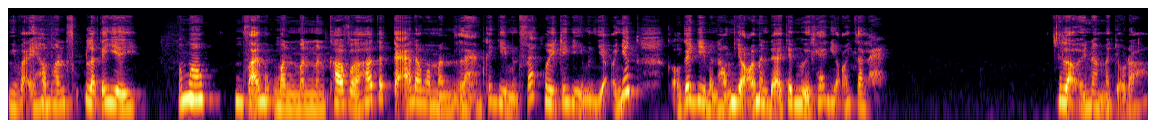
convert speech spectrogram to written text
Như vậy không hạnh phúc là cái gì đúng không? Không phải một mình mình mình cover hết tất cả đâu mà mình làm cái gì mình phát huy, cái gì mình giỏi nhất. Còn cái gì mình không giỏi mình để cho người khác giỏi, người ta làm. Cái lợi nằm ở chỗ đó.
